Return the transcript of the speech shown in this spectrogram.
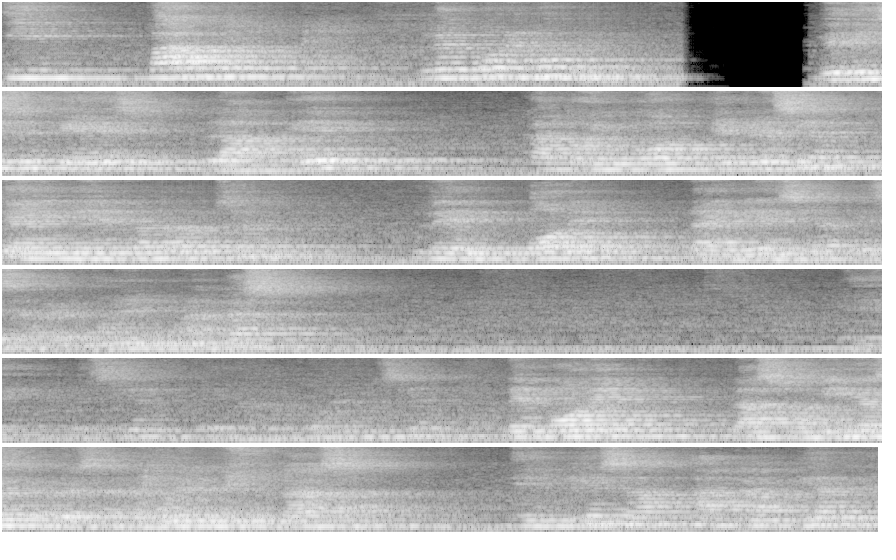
Y Pablo le pone nombre. Le dice que es la E Eclesial, que ahí viene la traducción. Le pone la iglesia que se reúne en una casa. Eh, le pone las familias que se reúnen en su casa, empieza a cambiarle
